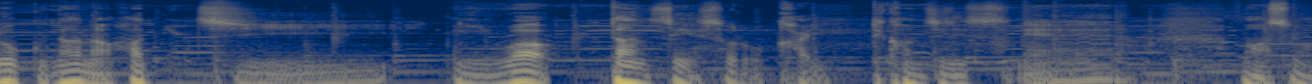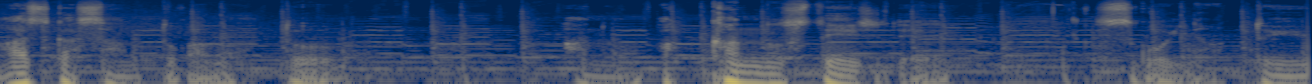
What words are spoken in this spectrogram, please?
6、7、8人は男性ソロ回って感じですね。まあその飛鳥さんとかもとあの圧巻のステージですごいなという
